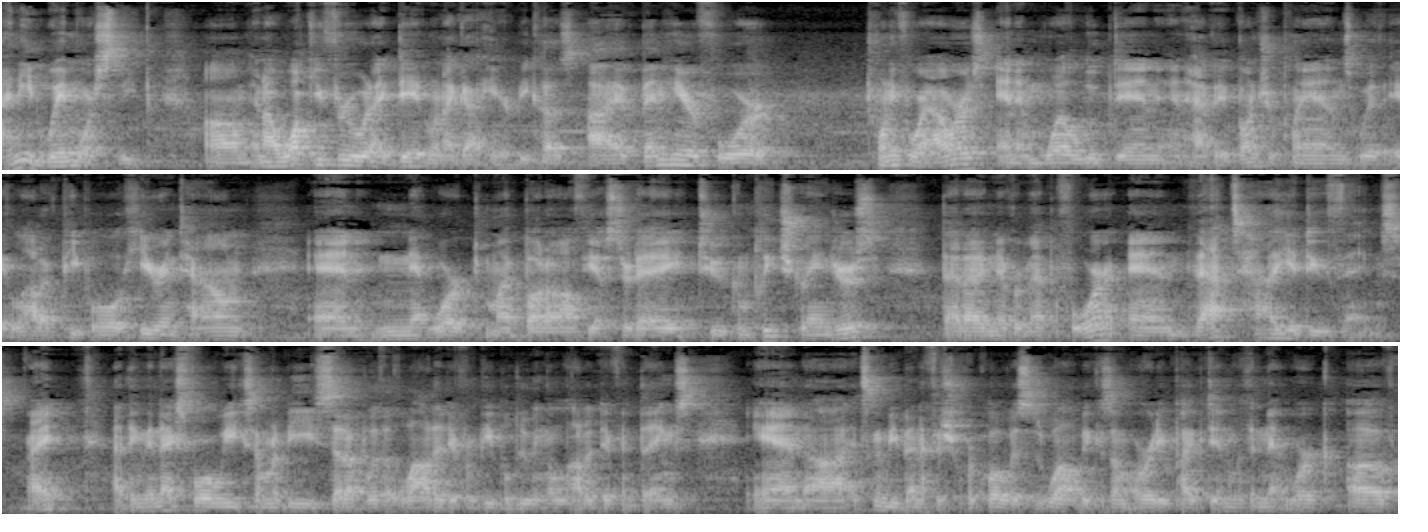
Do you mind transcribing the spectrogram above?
I need way more sleep. Um, and I'll walk you through what I did when I got here because I've been here for 24 hours and am well looped in and have a bunch of plans with a lot of people here in town and networked my butt off yesterday to complete strangers that I'd never met before, and that's how you do things, right? I think the next four weeks I'm going to be set up with a lot of different people doing a lot of different things, and uh, it's going to be beneficial for Clovis as well because I'm already piped in with a network of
